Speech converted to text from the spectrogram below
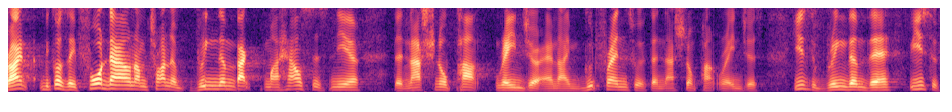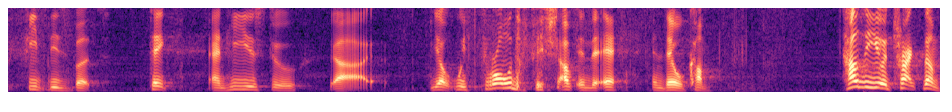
right? Because they fall down, I'm trying to bring them back. My house is near the National Park Ranger, and I'm good friends with the National Park Rangers. We used to bring them there. We used to feed these birds. Take, and he used to, uh, you know, we throw the fish up in the air, and they will come. How do you attract them?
